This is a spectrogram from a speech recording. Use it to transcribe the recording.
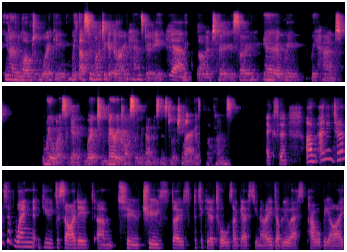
you know loved working with us who wanted to get their own hands dirty yeah with data too so yeah we we had we always yeah worked very closely with our business to achieve right. the best outcomes Excellent. Um, and in terms of when you decided um, to choose those particular tools, I guess, you know, AWS, Power BI,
